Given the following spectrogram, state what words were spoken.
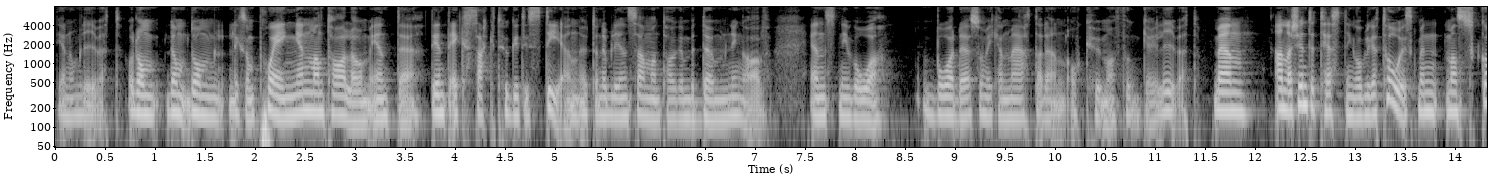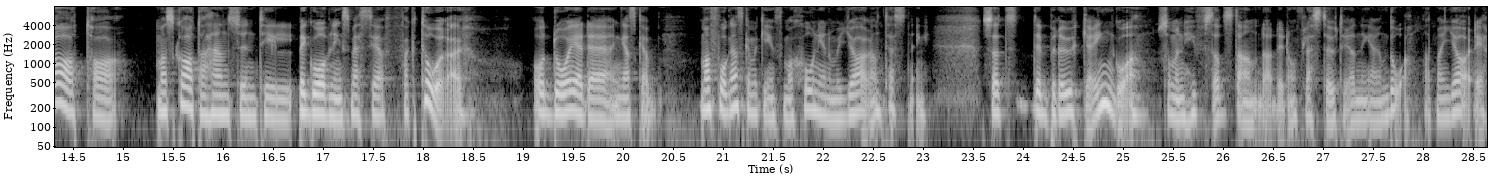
genom livet. Och de, de, de liksom poängen man talar om är inte, det är inte exakt hugget i sten, utan det blir en sammantagen bedömning av ens nivå, både som vi kan mäta den och hur man funkar i livet. Men annars är inte testning obligatorisk, men man ska ta man ska ta hänsyn till begåvningsmässiga faktorer. Och då är det en ganska, man får ganska mycket information genom att göra en testning. Så att det brukar ingå som en hyfsad standard i de flesta utredningar ändå, att man gör det.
